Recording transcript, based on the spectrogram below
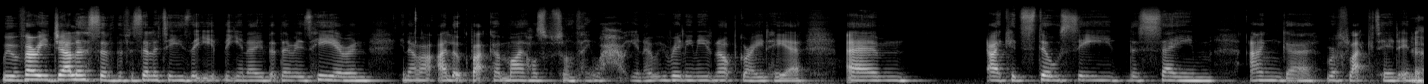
we were very jealous of the facilities that you, that, you know that there is here and you know I, I look back at my hospital and think wow you know we really need an upgrade here um I could still see the same anger reflected in Yeah. the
